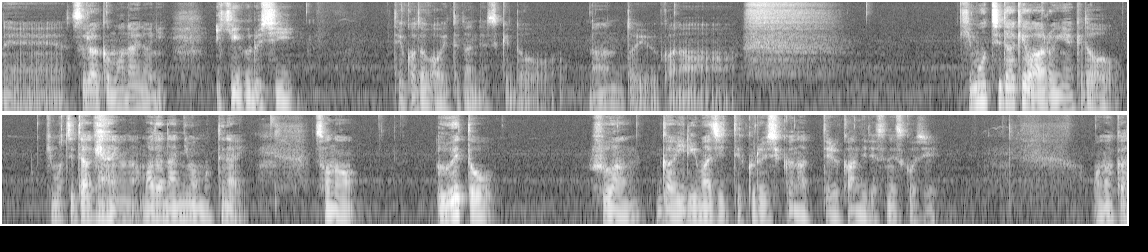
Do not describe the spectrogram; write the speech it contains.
えー辛くもないのに息苦しいっていう言葉を言ってたんですけどなんというかな。気持ちだけはあるんやけど気持ちだけないよな。まだ何にも持ってない。その上と不安が入り混じって苦しくなってる感じですね少し。お腹空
